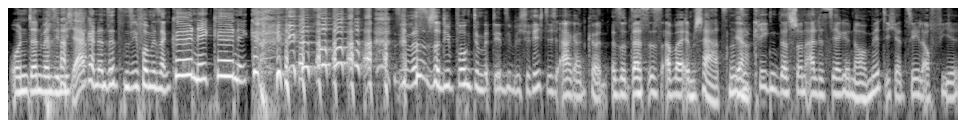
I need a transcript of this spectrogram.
Und dann, wenn sie mich ärgern, dann sitzen sie vor mir und sagen, König, König, König. sie wissen schon die Punkte, mit denen sie mich richtig ärgern können. Also das ist aber im Scherz. Ne? Ja. Sie kriegen das schon alles sehr genau mit. Ich erzähle auch viel.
